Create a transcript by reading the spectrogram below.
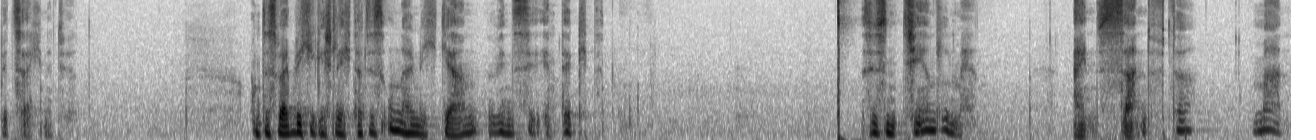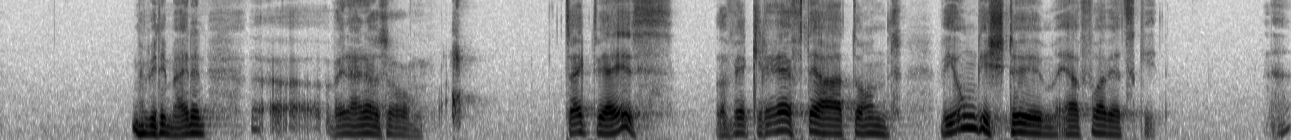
bezeichnet wird. Und das weibliche Geschlecht hat es unheimlich gern, wenn sie entdeckt. Es ist ein Gentleman ein sanfter Mann. Man würde meinen, äh, wenn einer so zeigt, wer er ist, oder wer Kräfte hat und wie ungestüm er vorwärts geht. Na,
